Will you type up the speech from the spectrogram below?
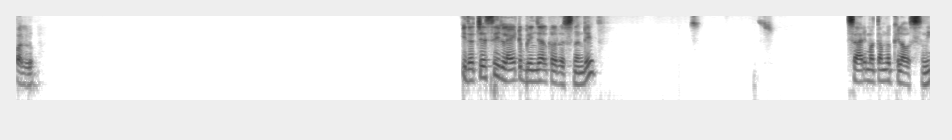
పళ్ళు. ఇది వచ్చేసి లైట్ బ్రింజాల్ కలర్ వస్తుందండి. శారీ మొత్తంలో ఇలా వస్తుంది.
